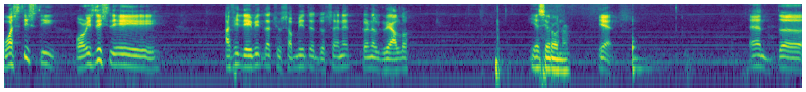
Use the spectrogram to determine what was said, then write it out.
Was this the, or is this the affidavit that you submitted to Senate, Colonel Grijaldo? Yes, Your Honor. Yes. And uh,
